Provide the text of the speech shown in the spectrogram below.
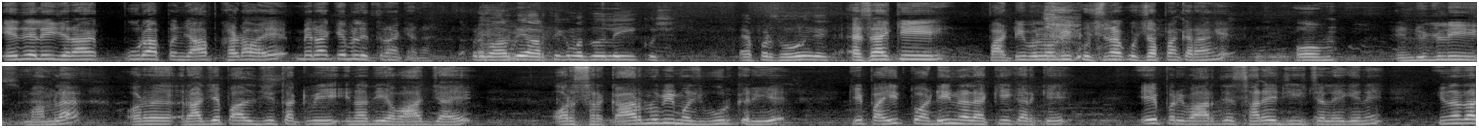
ਇਹਦੇ ਲਈ ਜਰਾ ਪੂਰਾ ਪੰਜਾਬ ਖੜਾ ਹੋਏ। ਮੇਰਾ ਕੇਵਲ ਇਤਨਾ ਕਹਿਣਾ। ਪਰਿਵਾਰ ਦੀ ਆਰਥਿਕ ਮਦਦ ਲਈ ਕੁਝ ਐਫਰਟਸ ਹੋਣਗੇ? ਐਸਾ ਕਿ ਪਾਰਟੀ ਵੱਲੋਂ ਵੀ ਕੁਝ ਨਾ ਕੁਝ ਆਪਾਂ ਕਰਾਂਗੇ। ਉਹ ਇੰਡੀਵਿਜੂਅਲੀ ਮਾਮਲਾ ਔਰ ਰਾਜਪਾਲ ਜੀ ਤੱਕ ਵੀ ਇਹਨਾਂ ਦੀ ਆਵਾਜ਼ ਜਾਏ ਔਰ ਸਰਕਾਰ ਨੂੰ ਵੀ ਮਜਬੂਰ ਕਰੀਏ ਕਿ ਭਾਈ ਤੁਹਾਡੀ ਨਲਾਇਕੀ ਕਰਕੇ ਇਹ ਪਰਿਵਾਰ ਦੇ ਸਾਰੇ ਜੀ ਚਲੇ ਗਏ ਨੇ। ਇਹਨਾਂ ਦਾ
